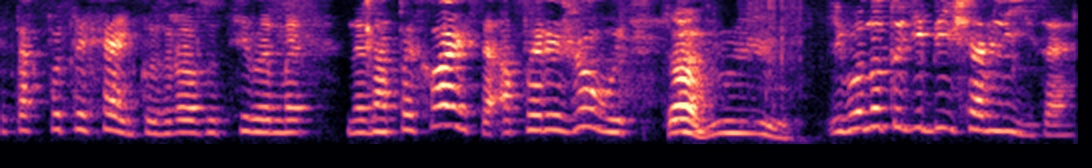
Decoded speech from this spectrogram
Ти так потихеньку зразу цілими не напихайся, а пережовуй, Так, ну, і воно тоді більше влізе.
